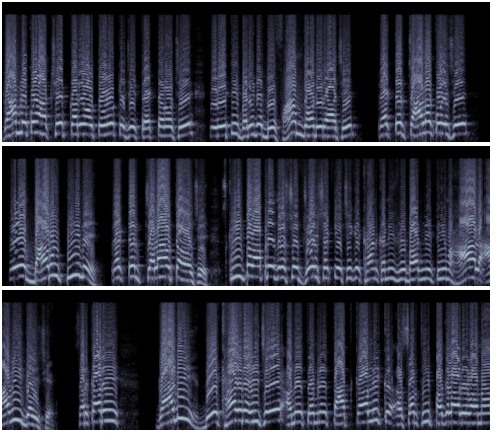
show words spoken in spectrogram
ગામ લોકોએ આક્ષેપ કર્યો હતો કે જે ટ્રેક્ટરો છે, તે રેતી ભરીને બેફામ દોડી રહ્યા છે. ટ્રેક્ટર ચાલક હોય છે, તેઓ દારૂ પીને ટ્રેક્ટર ચલાવતા હોય છે. સ્ક્રીન પર આપણે દ્રશ્યો જોઈ શકીએ છીએ કે ખાણ ખનીજ વિભાગની ટીમ હાલ આવી ગઈ છે. સરકારી ગાડી દેખાઈ રહી છે અને તેમણે તાત્કાલિક અસરથી પગલાં લેવાના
